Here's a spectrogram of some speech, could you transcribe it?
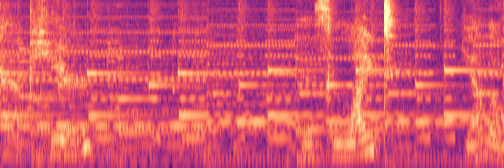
have here is light yellow.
